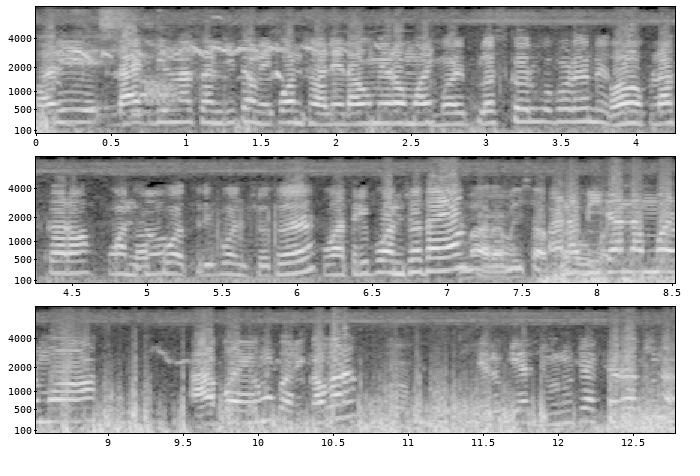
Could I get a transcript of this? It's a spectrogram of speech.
ફરી લાઇટ બિલ ના સમજી તમે પાંચસો લેલા ઉમેરો મય મોય પ્લસ કરવું પડે ને? હો પ્લસ કરો. પાંચસો પોત્રી પાંચસો થયા? પોત્રી પાંચસો થયા? અને બીજા નંબરમાં આ ભાઈ શું કર્યું ખબર? પેલું ઘેર જૂનું ટ્રેક્ટર હતું ને?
